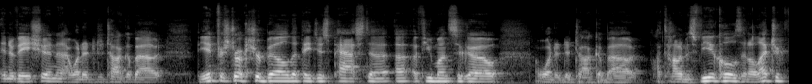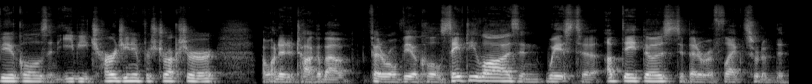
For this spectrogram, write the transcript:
innovation. I wanted to talk about the infrastructure bill that they just passed a, a few months ago. I wanted to talk about autonomous vehicles and electric vehicles and EV charging infrastructure. I wanted to talk about federal vehicle safety laws and ways to update those to better reflect sort of the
